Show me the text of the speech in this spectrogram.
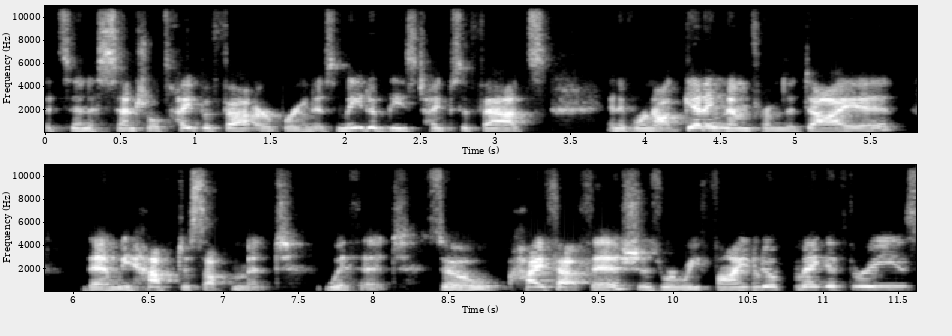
It's an essential type of fat. Our brain is made of these types of fats. And if we're not getting them from the diet, then we have to supplement with it. So high fat fish is where we find omega-3s.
